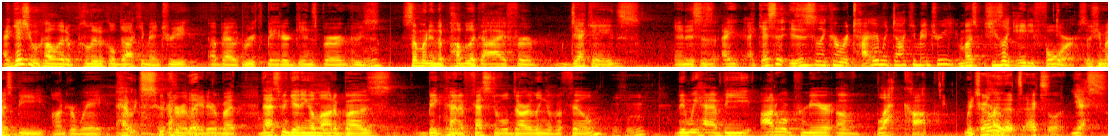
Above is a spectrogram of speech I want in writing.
I guess you would call it a political documentary about Ruth Bader Ginsburg, who's mm-hmm. someone in the public eye for decades. And this is, I, I guess, it, is this like her retirement documentary? It must. She's like 84, so she must be on her way out sooner or later. But that's been getting a lot of buzz. Big kind of festival darling of a film. Mm-hmm. Then we have the Ottawa premiere of Black Cop, which Apparently, com- that's excellent. Yes,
